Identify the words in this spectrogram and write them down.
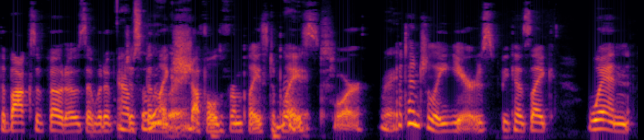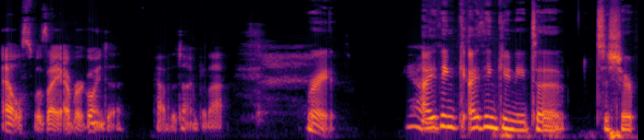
the box of photos that would have just been like shuffled from place to place Right. for Right. potentially years because like when else was I ever going to have the time for that? Right. Yeah. I think I think you need to to share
